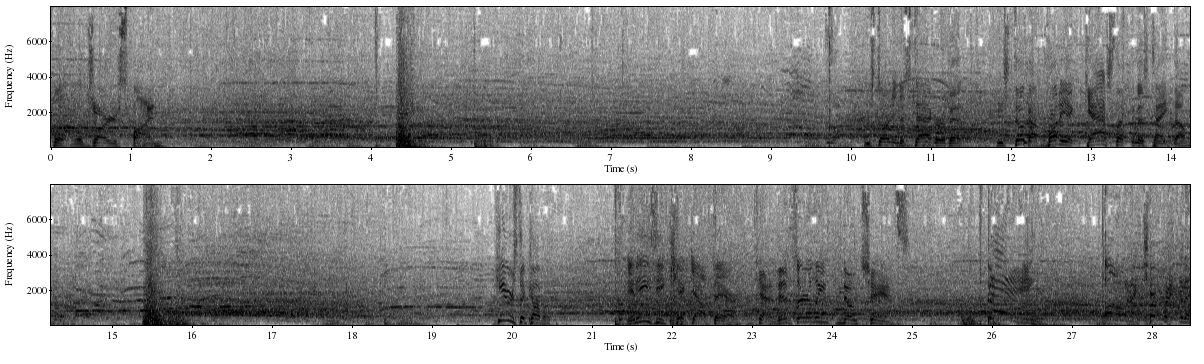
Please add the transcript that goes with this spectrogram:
Impactful. Will jar your spine. He's starting to stagger a bit. He's still got plenty of gas left in his tank, though. Here's the cover. An easy kick out there. Yeah, this early, no chance. Bang! Oh, and a kick right to the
